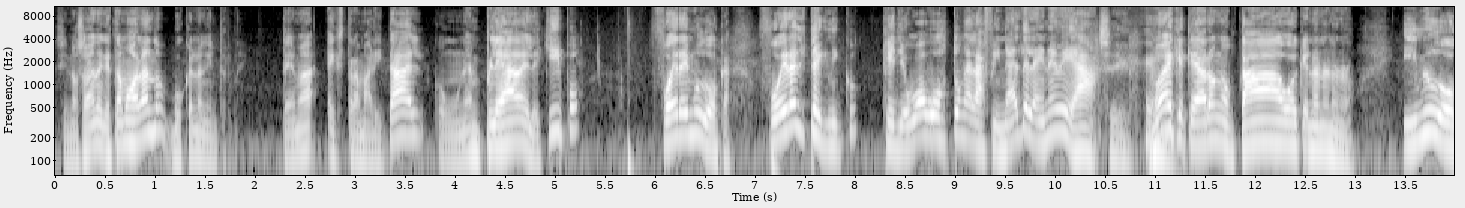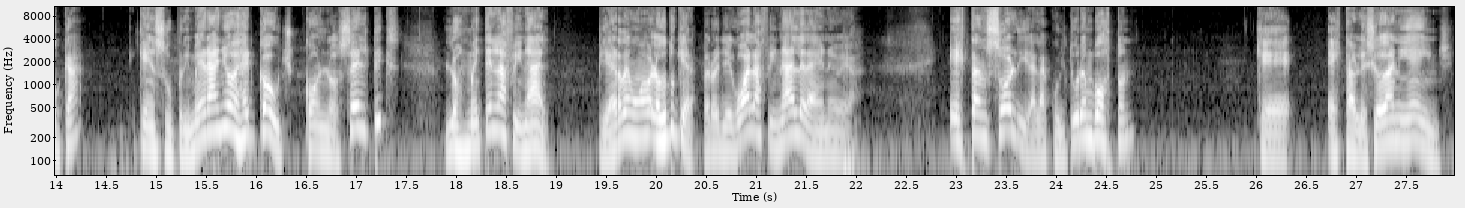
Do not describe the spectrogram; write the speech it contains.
Si no saben de qué estamos hablando, búsquenlo en internet. Tema extramarital con una empleada del equipo fuera Mudoka, fuera el técnico que llevó a Boston a la final de la NBA. No es que quedaron octavo, que no, no, no, no. Y Mudoka, que en su primer año de head coach con los Celtics, los mete en la final. Pierden lo que tú quieras, pero llegó a la final de la NBA. Es tan sólida la cultura en Boston que estableció Danny Ainge,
